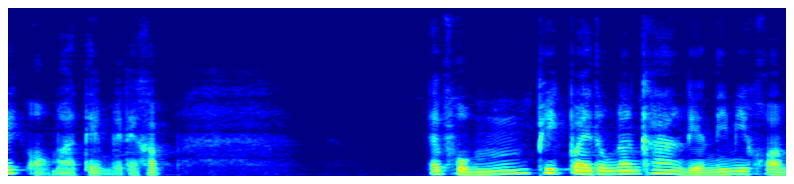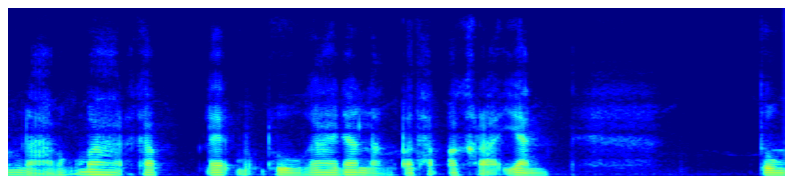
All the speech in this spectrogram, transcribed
ล็กๆ ออกมาเต็มเลยนะครับและผมพลิกไปตรงด้านข้างเหรียญนี้มีความหนามากๆนะครับ และดูง่ายด้านหลังประทับอักขระยัน ตรง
